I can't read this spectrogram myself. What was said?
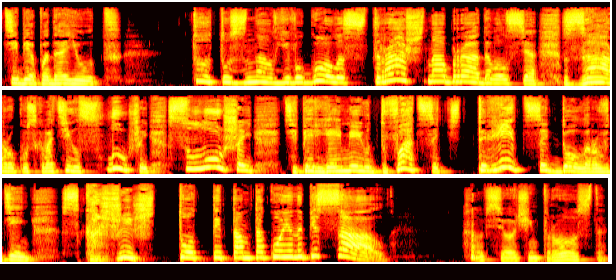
тебе подают?» Тот узнал его голос, страшно обрадовался, за руку схватил. «Слушай, слушай, теперь я имею двадцать-тридцать долларов в день. Скажи, что ты там такое написал?» «Все очень просто»,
